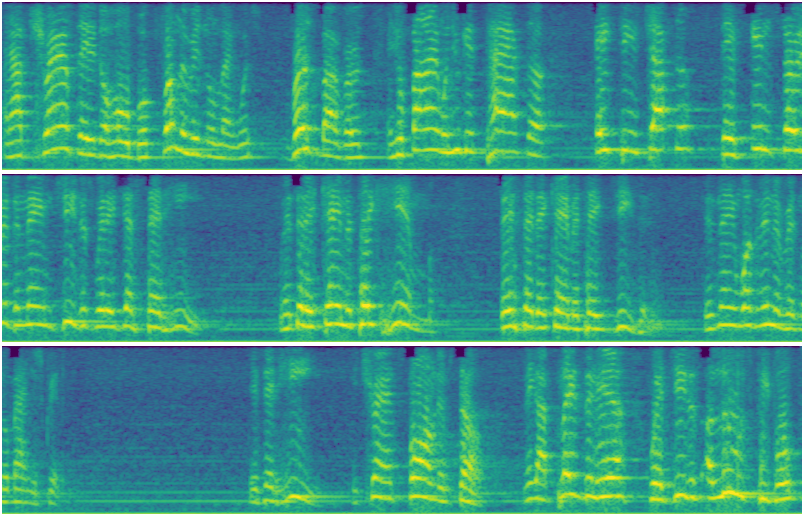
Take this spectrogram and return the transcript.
And I've translated the whole book from the original language, verse by verse, and you'll find when you get past the 18th chapter, they've inserted the name Jesus where they just said he. When they said they came to take him, they said they came to take Jesus. His name wasn't in the original manuscript. They said he. He transformed himself And they got places in here where Jesus eludes people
